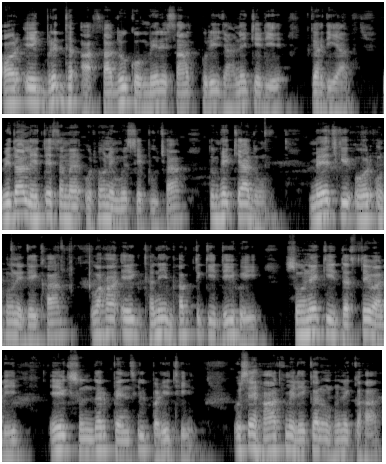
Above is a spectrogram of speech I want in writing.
और एक वृद्ध साधु को मेरे साथ पुरी जाने के लिए कह दिया। विदा लेते समय उन्होंने मुझसे पूछा, तुम्हें क्या दूँ? मेज की ओर उन्होंने देखा, वहाँ एक धनी भक्त की दी हुई सोने की दस्ते वाली एक सुंदर पेंसिल पड़ी थी। उसे हाथ में लेकर उन्होंने कहा,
